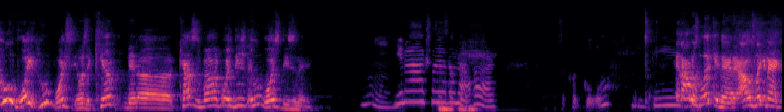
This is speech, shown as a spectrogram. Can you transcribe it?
who voiced? Who voiced? It? Was it Kim? Did uh Constance Vaughn voice Dijonay? Who voiced Dijonay? Hmm. you know, actually, I don't know. Hold on. It's a quick Google. And I was looking at it. I was looking at.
